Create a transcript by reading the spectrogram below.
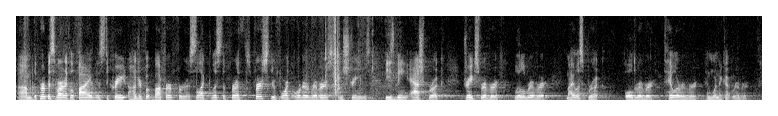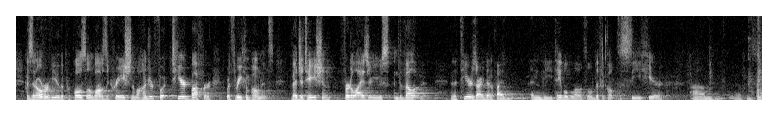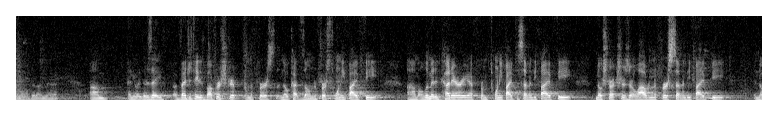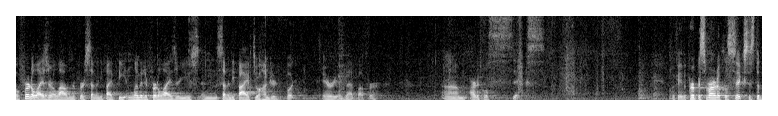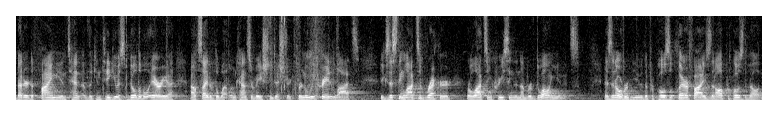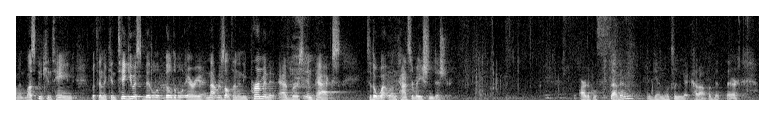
Um, The purpose of Article 5 is to create a 100-foot buffer for a select list of first first through fourth order rivers and streams, these being Ash Brook, Drake's River, Little River, Nilus Brook, Old River, Taylor River, and Winnicut River. As an overview, the proposal involves the creation of a 100-foot tiered buffer with three components: vegetation, fertilizer use, and development. And the tiers are identified in the table below. It's a little difficult to see here. Um, see a little bit on that. Um, Anyway, there's a a vegetated buffer strip in the first, no-cut zone, the first 25 feet, um, a limited cut area from 25 to 75 feet, no structures are allowed in the first 75 feet, and no fertilizer allowed in the first 75 feet, and limited fertilizer use in the 75 to 100-foot area of that buffer. Um, Article 6. Okay, the purpose of Article 6 is to better define the intent of the contiguous buildable area outside of the Wetland Conservation District for newly created lots, existing lots of record, or lots increasing the number of dwelling units. As an overview, the proposal clarifies that all proposed development must be contained within a contiguous buildable area and not result in any permanent adverse impacts to the Wetland Conservation District. Article 7, Again, looks like we got cut off a bit there.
